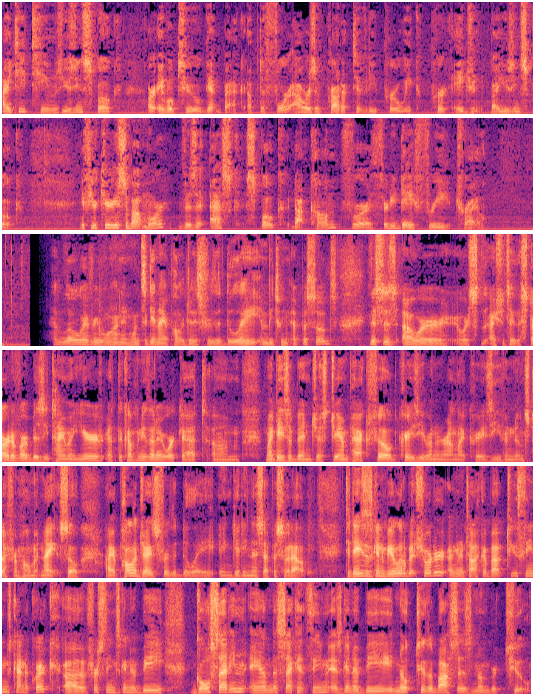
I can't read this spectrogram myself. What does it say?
IT teams using Spoke are able to get back up to four hours of productivity per week per agent by using Spoke. If you're curious about more, visit askspoke.com for a 30 day free trial. Hello, everyone, and once again, I apologize for the delay in between episodes. This is our, or I should say, the start of our busy time of year at the company that I work at. Um, my days have been just jam packed, filled, crazy, running around like crazy, even doing stuff from home at night. So I apologize for the delay in getting this episode out. Today's is going to be a little bit shorter. I'm going to talk about two themes kind of quick. Uh, first thing is going to be goal setting, and the second theme is going to be note to the bosses number two.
